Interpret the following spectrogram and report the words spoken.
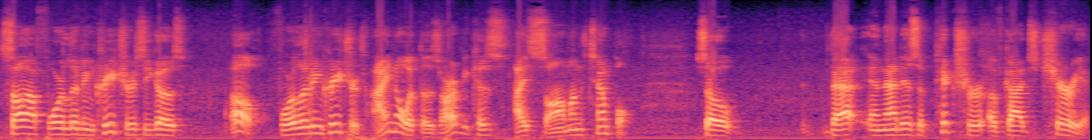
saw four living creatures he goes oh four living creatures. I know what those are because I saw them on the temple. So that and that is a picture of God's chariot.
